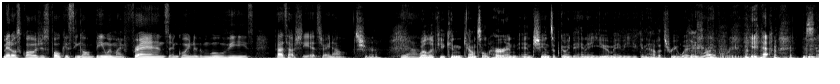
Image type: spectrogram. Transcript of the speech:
middle school, I was just focusing on being with my friends and going to the movies. That's how she is right now. Sure. Yeah. Well, if you can counsel her and, and she ends up going to NAU, maybe you can have a three way rivalry. yeah. so.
